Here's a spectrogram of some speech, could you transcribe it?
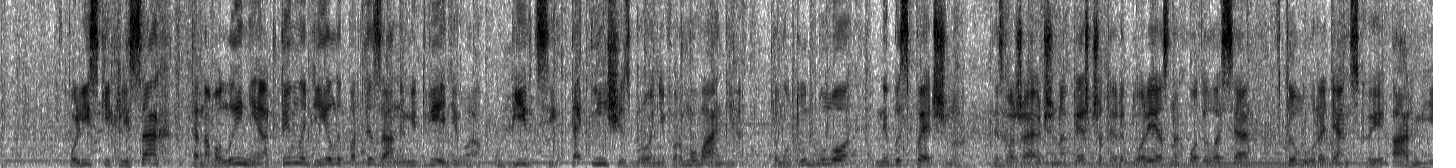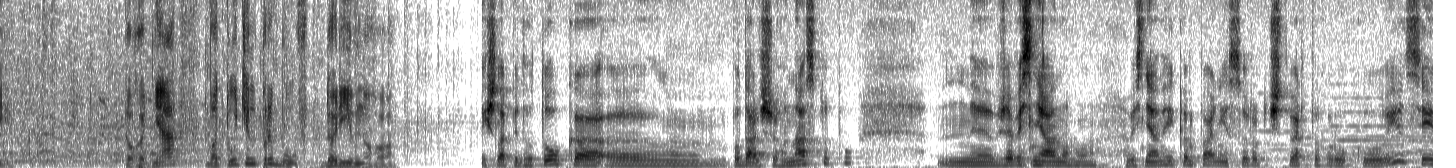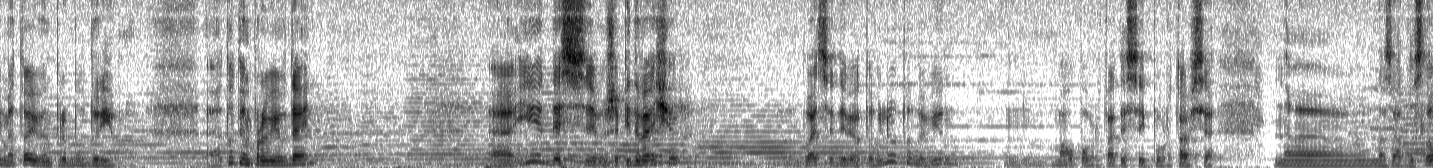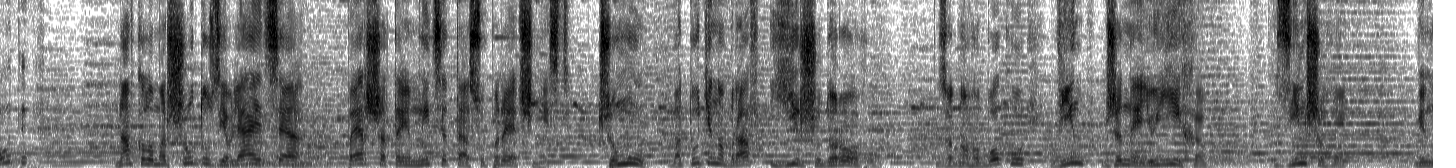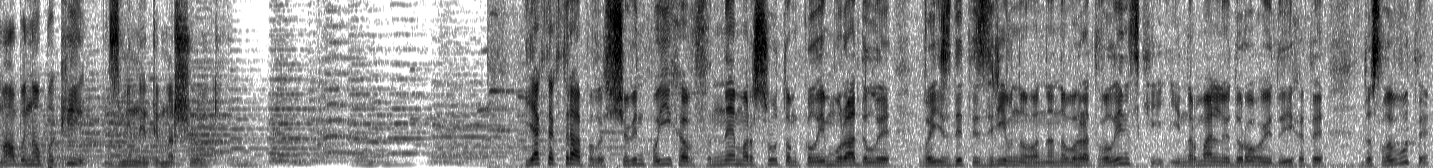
В поліських лісах та на Волині активно діяли партизани Медведєва, упівці та інші збройні формування. Тому тут було небезпечно, незважаючи на те, що територія знаходилася в тилу радянської армії. Того дня Ватутін прибув до Рівного. Йшла підготовка е, подальшого наступу вже весняного, весняної кампанії 44-го року. І з цією метою він прибув до Рівного. Е, Тут він провів день. Е, І десь вже під вечір, 29 лютого, він мав повертатися і повертався назад до Славути. Навколо маршруту з'являється перша таємниця та суперечність. Чому Ватутін обрав гіршу дорогу? З одного боку, він вже нею їхав, з іншого, він мав би навпаки змінити маршрут. Як так трапилось, що він поїхав не маршрутом, коли йому радили виїздити з Рівного на Новоград-Волинський і нормальною дорогою доїхати до Славути,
